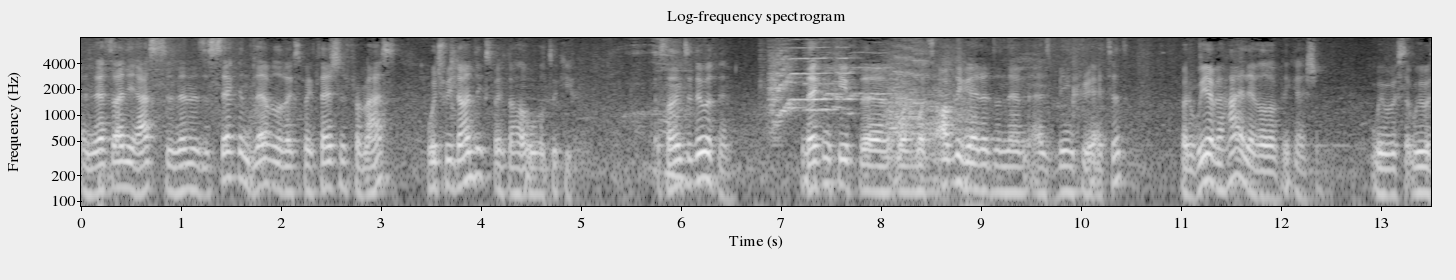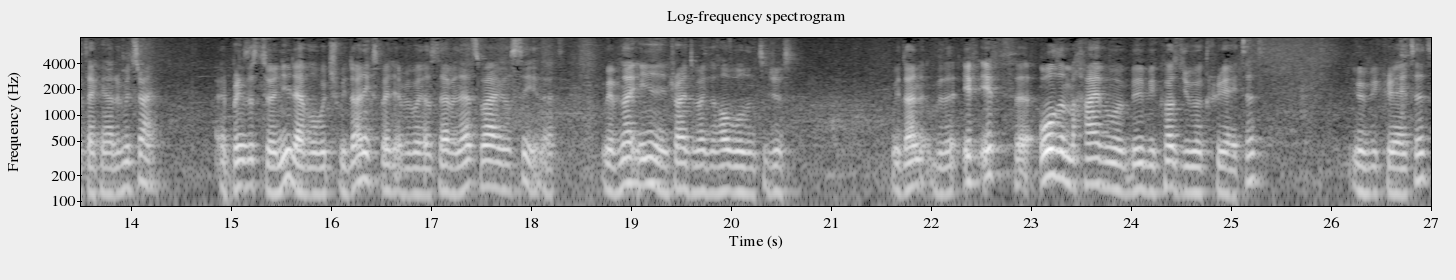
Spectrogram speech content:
and that's only us. So then there's a second level of expectation from us, which we don't expect the whole world to keep. It's nothing to do with them. They can keep the what, what's obligated on them as being created, but we have a high level of obligation. We were we were taken out of Mitzrayim. It brings us to a new level which we don't expect everybody else to have, and that's why you'll see that we have no union in trying to make the whole world into Jews. We don't. If if all the mechayim would be because you were created, you would be created,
